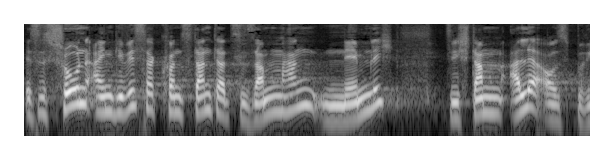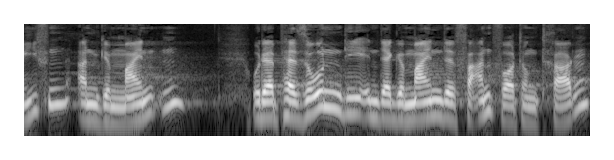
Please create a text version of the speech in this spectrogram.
ist es schon ein gewisser konstanter Zusammenhang, nämlich sie stammen alle aus Briefen an Gemeinden oder Personen, die in der Gemeinde Verantwortung tragen.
